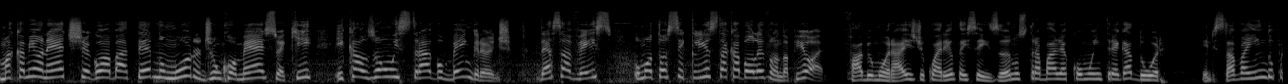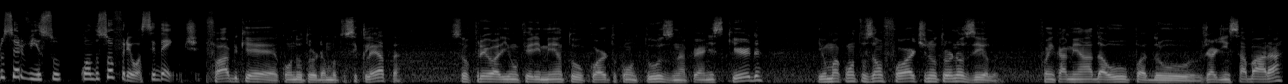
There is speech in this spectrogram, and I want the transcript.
uma caminhonete chegou a bater no muro de um comércio aqui e causou um estrago bem grande. Dessa vez, o motociclista acabou levando a pior. Fábio Moraes, de 46 anos, trabalha como entregador. Ele estava indo para o serviço quando sofreu o acidente. O Fábio, que é condutor da motocicleta, sofreu ali um ferimento corto-contuso na perna esquerda e uma contusão forte no tornozelo. Foi encaminhado à UPA do Jardim Sabará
